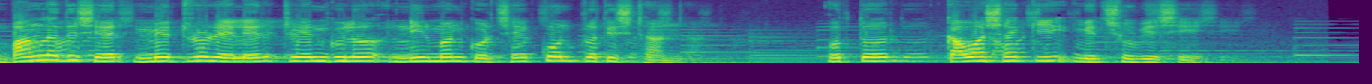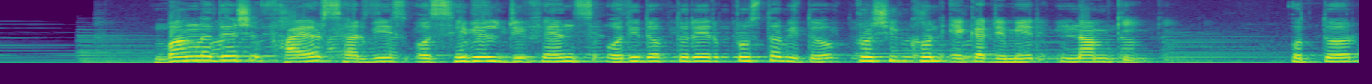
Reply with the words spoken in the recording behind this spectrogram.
বাংলাদেশের মেট্রো রেলের ট্রেনগুলো নির্মাণ করছে কোন প্রতিষ্ঠান? উত্তর, Kawasaki Mitsubishi. Bangladesh fire service ও সিভিল ডিফেন্স অধিদপ্তরের প্রস্তাবিত প্রশিক্ষণ একাডেমির নাম কি? উত্তর,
